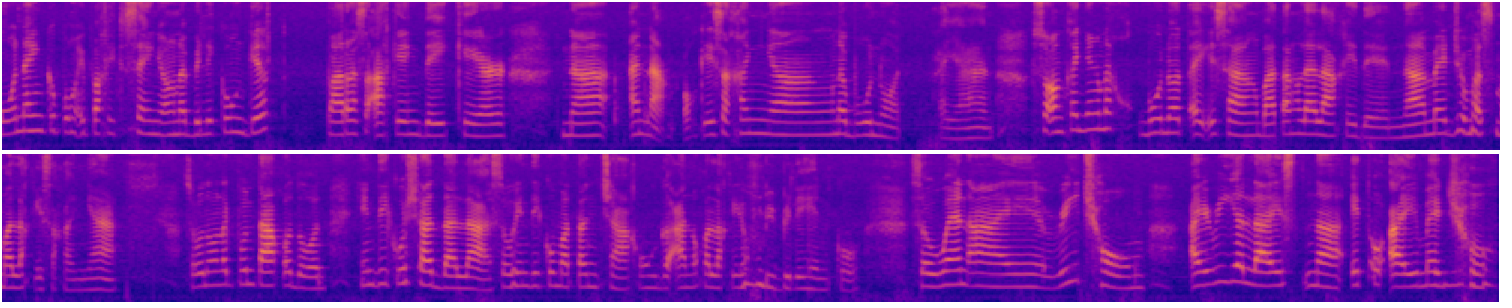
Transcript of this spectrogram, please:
uunahin ko pong ipakita sa inyo ang nabili kong gift para sa aking daycare na anak. Okay, sa kanyang nabunot. Ayan. So, ang kanyang nabunot ay isang batang lalaki din na medyo mas malaki sa kanya. So, nung nagpunta ako doon, hindi ko siya dala. So, hindi ko matansya kung gaano kalaki yung bibilihin ko. So, when I reach home, I realized na ito ay medyo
